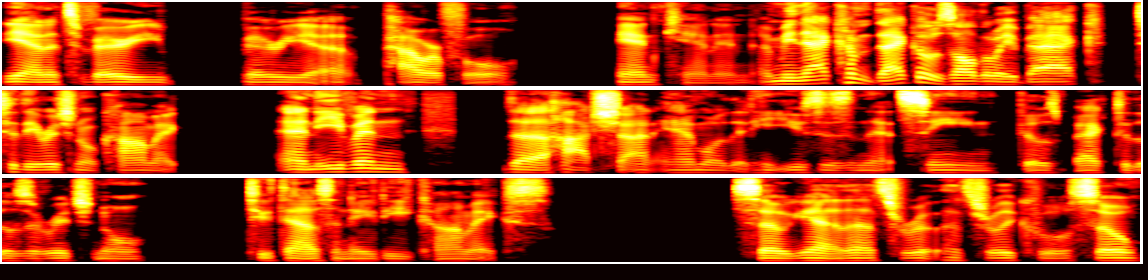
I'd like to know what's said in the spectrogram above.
yeah, and it's very very uh, powerful hand cannon. I mean that come that goes all the way back to the original comic, and even the hot shot ammo that he uses in that scene goes back to those original 2000 AD comics. So yeah, that's re- that's really cool. So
